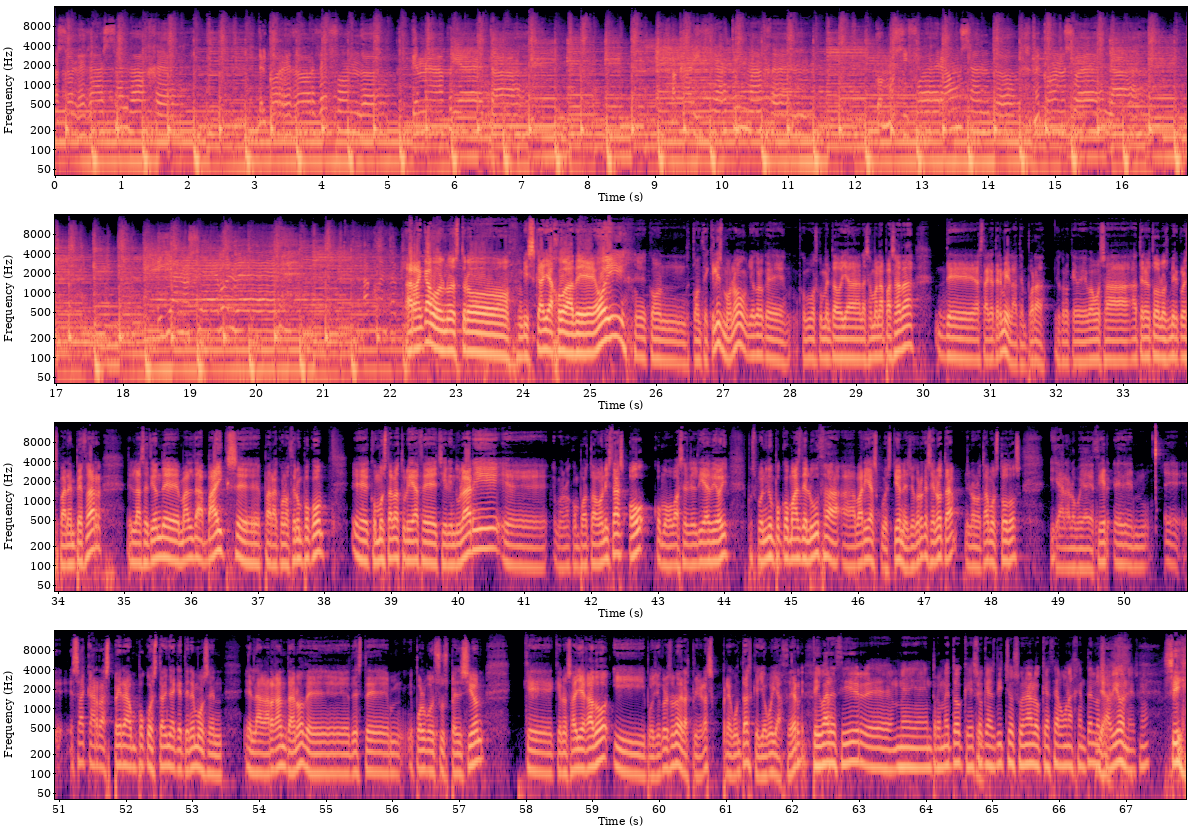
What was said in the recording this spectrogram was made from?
La soledad salvaje del corredor de fondo que me aprieta. Acariciar tu imagen como si fuera un santo me consuela. Arrancamos nuestro Vizcaya Juega de hoy eh, con, con ciclismo, ¿no? Yo creo que, como hemos comentado ya la semana pasada, de hasta que termine la temporada. Yo creo que vamos a, tener todos los miércoles para empezar la sección de Malda Bikes eh, para conocer un poco eh, cómo está la actualidad de Chirindulari, eh, bueno, con protagonistas o, como va a ser el día de hoy, pues poniendo un poco más de luz a, a varias cuestiones. Yo creo que se nota, lo notamos todos, y ahora lo voy a decir, esa carraspera un poco extraña que tenemos en, en la garganta, ¿no? De, de este mm, polvo en suspensión. Que, que nos ha llegado y pues yo creo que es una de las primeras preguntas que yo voy a hacer. Te iba a decir, eh, me entrometo, que eso Sí. que has dicho suena a lo que hace alguna gente en los aviones, ¿no? Sí,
